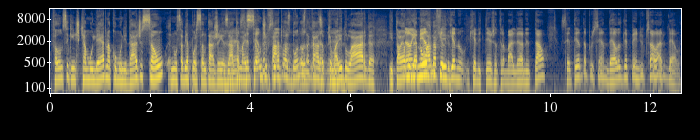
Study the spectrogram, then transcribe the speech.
falando o seguinte, que a mulher na comunidade são, eu não sabia a porcentagem exata, É, mas são de 70% fato as donas da casa, porque o é. marido larga e tal, e a Não, mulher e não larga que, filho. que, não- que ele esteja trabalhando e tal, 70% delas depende do salário delas.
